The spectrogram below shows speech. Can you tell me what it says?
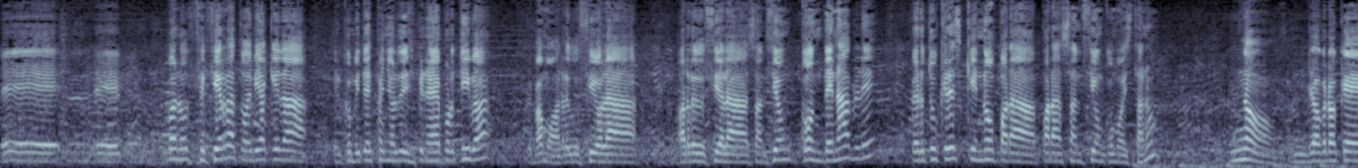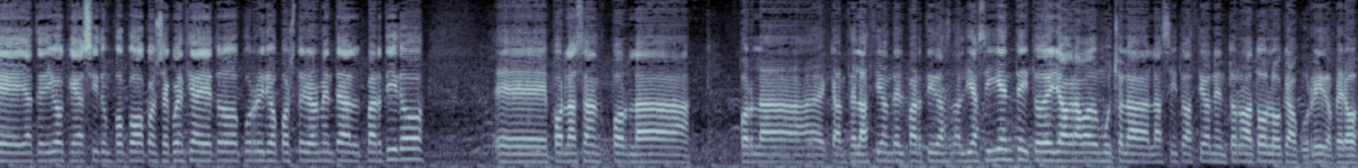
Eh, eh, bueno, se cierra, todavía queda el Comité Español de Disciplina Deportiva, que, vamos, ha reducido la, ha reducido la sanción, condenable, pero tú crees que no para, para sanción como esta, ¿no? No, yo creo que ya te digo que ha sido un poco consecuencia de todo lo ocurrido posteriormente al partido, eh, por, la, por, la, por la cancelación del partido hasta el día siguiente y todo ello ha agravado mucho la, situación en torno a todo lo que ha ocurrido. Pero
